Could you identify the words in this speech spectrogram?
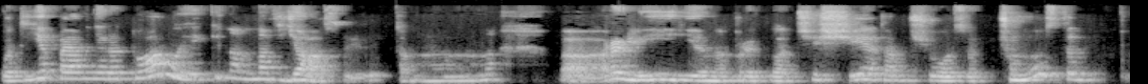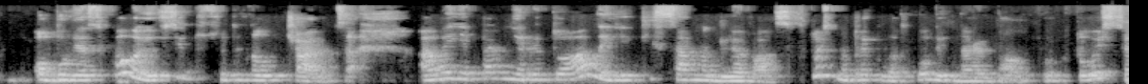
От є певні ритуали, які нам нав'язують, там е, релігія, наприклад, чи ще там щось. Чомусь це обов'язково і всі сюди долучаються. Але є певні ритуали, які саме для вас. Хтось, наприклад, ходить на рибалку, хтось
